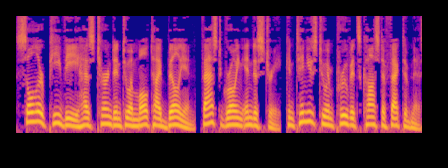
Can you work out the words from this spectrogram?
Solar PV has turned into a multi-billion, fast-growing industry, continues to improve its cost-effectiveness,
